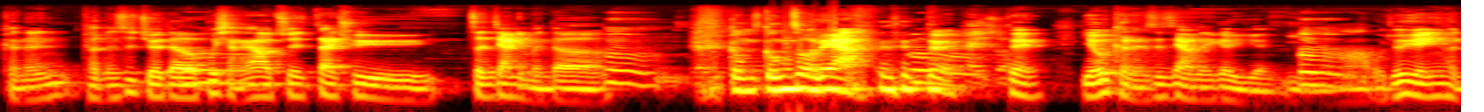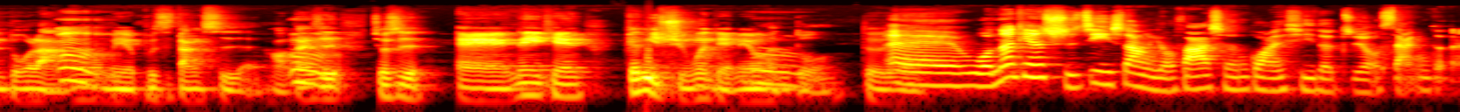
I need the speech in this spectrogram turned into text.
可能可能是觉得不想要去再去增加你们的嗯。工 工作量，对嗯没错，对，也有可能是这样的一个原因嗯。啊。我觉得原因很多啦，嗯。我们也不是当事人哈，嗯。但是就是哎那一天跟你询问的也没有很多，对不对？哎、我那天实际上有发生关系的只有三个男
